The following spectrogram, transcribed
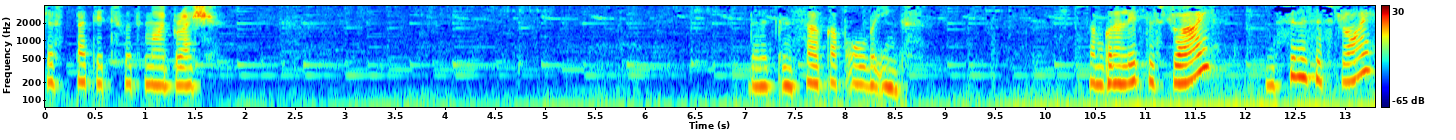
just pat it with my brush. That it can soak up all the inks. So I'm gonna let this dry. As soon as it's dry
